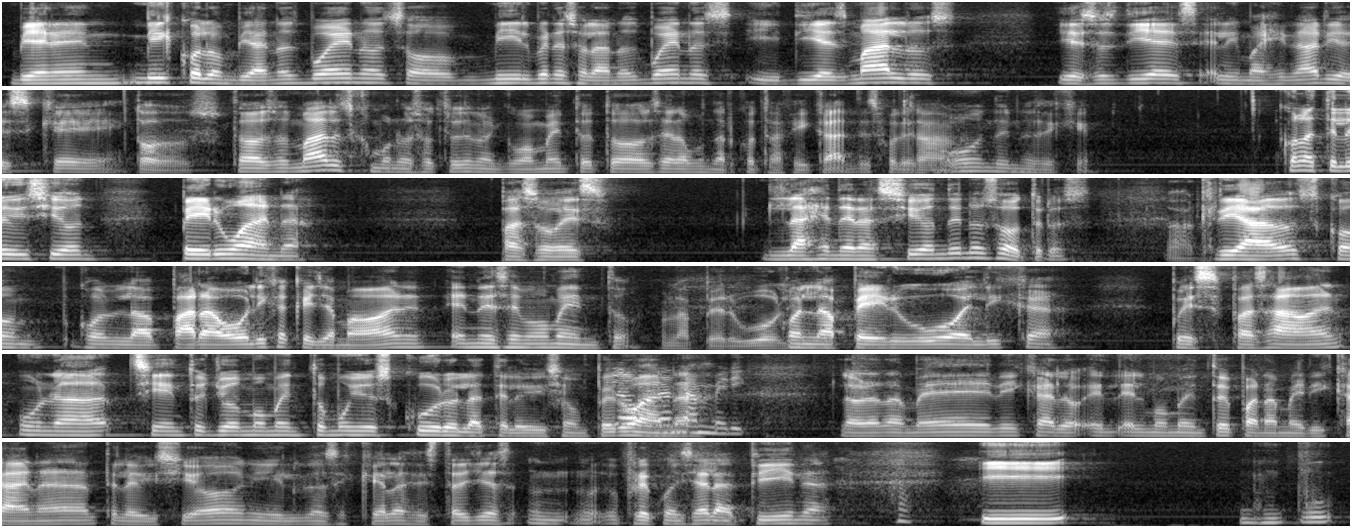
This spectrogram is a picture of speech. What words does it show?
vienen mil colombianos buenos o mil venezolanos buenos y diez malos. Y esos diez, el imaginario es que todos, todos son malos, como nosotros en algún momento todos éramos narcotraficantes por el mundo y no sé qué. Con la televisión peruana pasó eso la generación de nosotros, criados con, con, la parabólica que llamaban en, ese momento, con la perubólica, con la perubólica, pues pasaban una, siento yo, un momento muy oscuro en la televisión peruana. La hora en América. La hora en América, el, momento de Panamericana, televisión y no sé qué, las estrellas, frecuencia latina. y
